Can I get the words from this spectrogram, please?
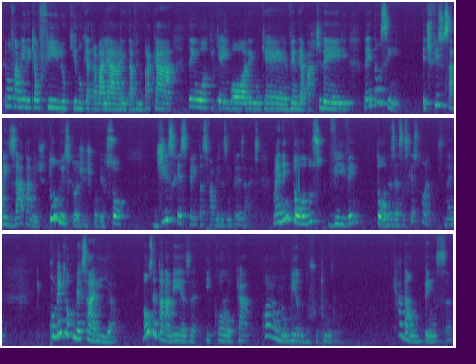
tem uma família que é o filho que não quer trabalhar e está vindo para cá. Tem o outro que quer ir embora e não quer vender a parte dele. Né? Então, assim, é difícil saber exatamente. Tudo isso que a gente conversou diz respeito às famílias empresárias. Mas nem todos vivem todas essas questões, né? Como é que eu começaria? Vamos sentar na mesa e colocar qual é o meu medo do futuro? Cada um pensa,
